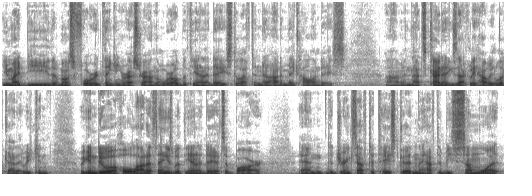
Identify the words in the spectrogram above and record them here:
you might be the most forward thinking restaurant in the world, but at the end of the day, you still have to know how to make hollandaise. Um, and that's kind of exactly how we look at it. We can we can do a whole lot of things, but at the end of the day, it's a bar, and the drinks have to taste good, and they have to be somewhat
